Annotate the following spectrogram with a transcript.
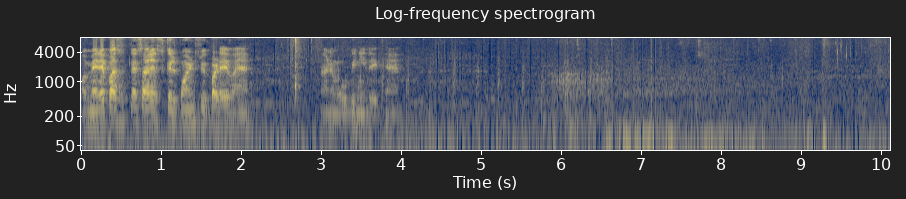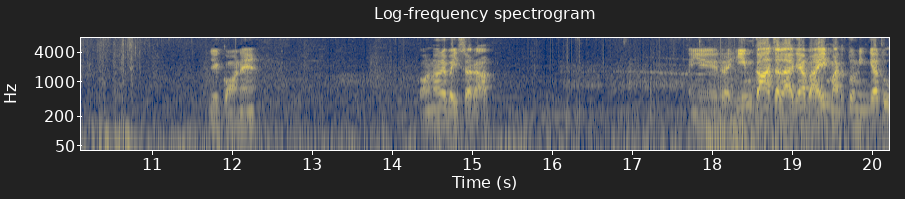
और मेरे पास इतने सारे स्किल पॉइंट्स भी पड़े हुए हैं। मैंने वो भी नहीं देखे हैं। ये कौन है? कौन हो रे भाई सर आप ये रहीम कहाँ चला गया भाई मर तो नहीं गया तू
